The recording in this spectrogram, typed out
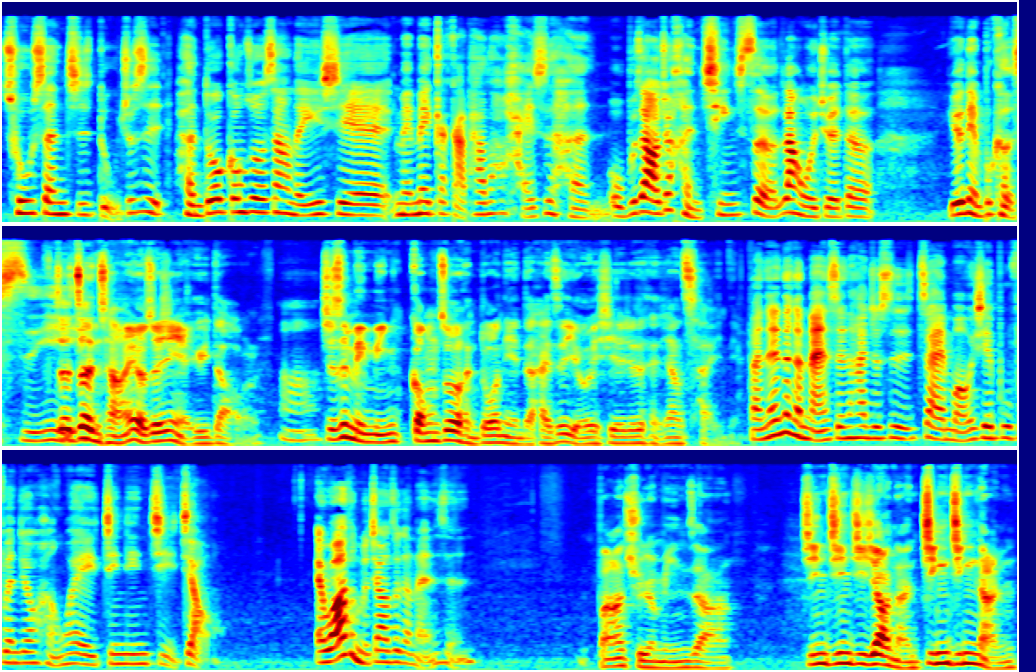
初生之犊，就是很多工作上的一些眉眉嘎嘎，他都还是很我不知道，就很青涩，让我觉得有点不可思议。这正常，因为我最近也遇到了，嗯，就是明明工作很多年的，还是有一些就是很像菜鸟。反正那个男生他就是在某一些部分就很会斤斤计较。哎，我要怎么叫这个男生？帮他取个名字啊。斤斤计较男，斤斤男，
